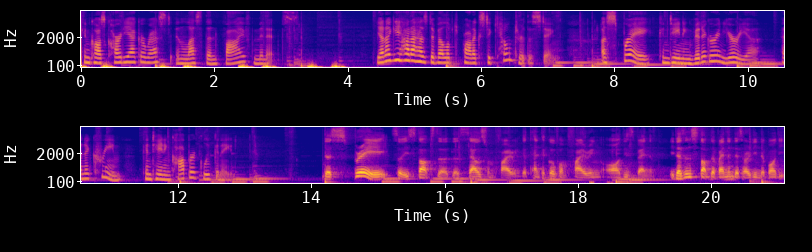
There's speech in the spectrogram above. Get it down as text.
can cause cardiac arrest in less than 5 minutes. Yanagihara has developed products to counter the sting a spray containing vinegar and urea, and a cream containing copper gluconate. The spray, so it stops the, the cells from firing, the tentacle from firing all this venom. It doesn't stop the venom that's already in the body.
